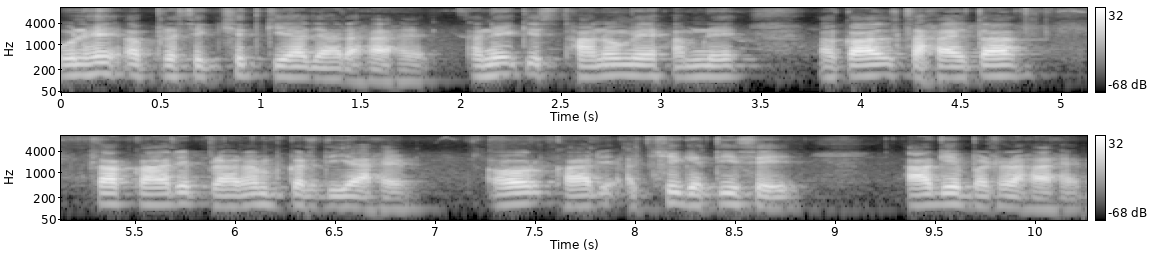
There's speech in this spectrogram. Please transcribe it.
उन्हें अब प्रशिक्षित किया जा रहा है। अनेक स्थानों में हमने अकाल सहायता का कार्य प्रारंभ कर दिया है और कार्य अच्छी गति से आगे बढ़ रहा है।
